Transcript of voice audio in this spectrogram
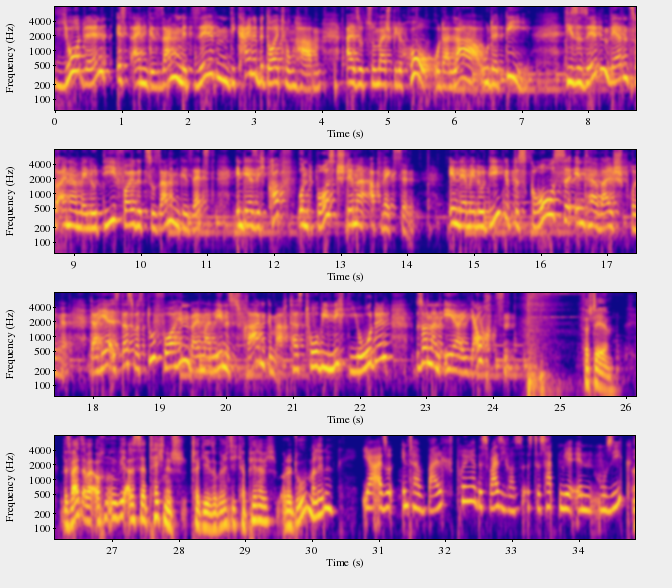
Jodeln ist ein Gesang mit Silben, die keine Bedeutung haben. Also zum Beispiel Ho oder La oder Di. Diese Silben werden zu einer Melodiefolge zusammengesetzt, in der sich Kopf- und Bruststimme abwechseln. In der Melodie gibt es große Intervallsprünge. Daher ist das, was du vorhin bei Marlenes Fragen gemacht hast, Tobi, nicht Jodeln, sondern eher Jauchzen. Verstehe. Das war jetzt aber auch irgendwie alles sehr technisch, Jackie. So richtig kapiert habe ich. Oder du, Marlene? Ja, also Intervallsprünge, das weiß ich, was es ist. Das hatten wir in Musik.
